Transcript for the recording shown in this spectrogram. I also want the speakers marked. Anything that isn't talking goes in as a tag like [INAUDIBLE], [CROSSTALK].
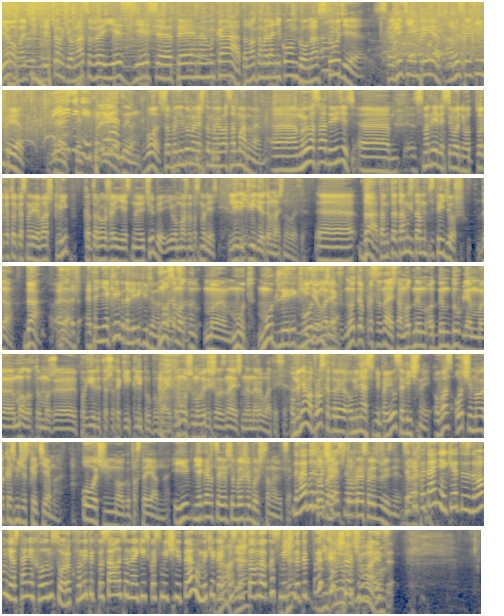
Speaker 1: Йоу, мальчики, девчонки, у нас уже есть здесь э, ТНМК, Танок на Майдане Конго, у нас в студии. Скажите им привет, а вы скажите им привет.
Speaker 2: Приветики, хакеранку.
Speaker 1: Вот, чтобы вы не думали, что мы вас обманываем. Э, Мы вас рады видеть. Э, Смотрели сегодня, вот только-только смотрели ваш клип, который уже есть на YouTube, его можно посмотреть.
Speaker 3: Лірик відео ти маєш на увазі?
Speaker 1: Э, Да, там, там, где, там, где ты идешь.
Speaker 3: Да.
Speaker 1: Да,
Speaker 3: Да.
Speaker 1: э, Это, это не клип, это лирик видео
Speaker 3: Ну,
Speaker 1: называется.
Speaker 3: само м, муд. Муд лірик
Speaker 1: Муд
Speaker 3: відео.
Speaker 1: відео.
Speaker 3: Так, Ну, ти просто знаєш, там одним, одним дублем е, мало хто може повірити, що такі кліпи бувають. Тому що ми вирішили, знаєш, не нариватися.
Speaker 1: У меня вопрос, который у меня сегодня появился личный. У вас очень много космической темы. Очень много постоянно. И мне кажется, ее все больше и больше становится.
Speaker 2: Давай будемо
Speaker 1: что, про-
Speaker 2: чесними.
Speaker 1: что происходит в жизни?
Speaker 2: Це
Speaker 1: Да.
Speaker 2: те питання, яке ти задавав мені останні хвилин 40. Вони підписалися на якісь космічні теми, в них якась
Speaker 1: Да,
Speaker 2: безкоштовна
Speaker 1: я-
Speaker 2: космічна
Speaker 1: я
Speaker 2: підписка.
Speaker 1: не понял,
Speaker 2: що
Speaker 1: почему.
Speaker 2: відбувається?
